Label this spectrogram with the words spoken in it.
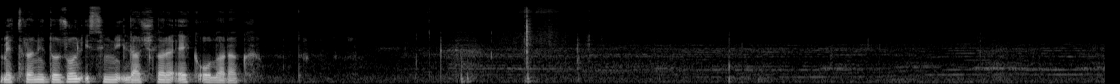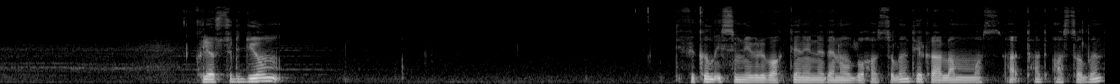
metronidazol isimli ilaçlara ek olarak Clostridium difficile isimli bir bakterinin neden olduğu hastalığın tekrarlanması hastalığın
